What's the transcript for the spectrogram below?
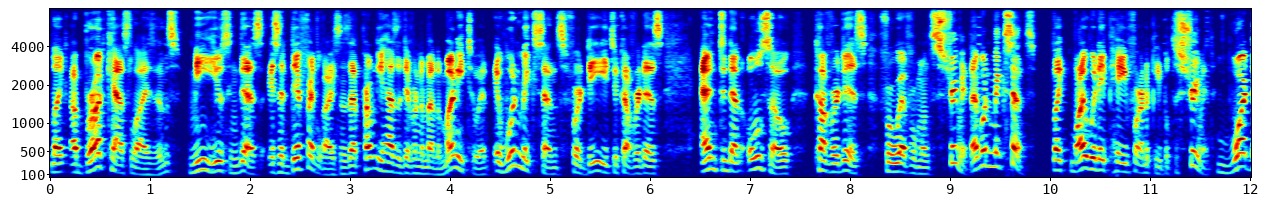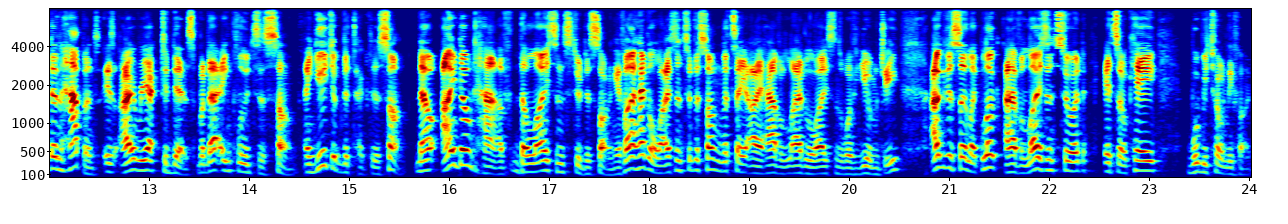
like a broadcast license me using this is a different license that probably has a different amount of money to it. It wouldn't make sense for DE to cover this and to then also cover this for whoever wants to stream it. That wouldn't make sense. Like why would they pay for other people to stream it? What then happens is I react to this but that includes the song. And YouTube detects the song. Now I don't have the license to the song. If I had a license to the song let's say I have a license with UMG I could just say like look I have a license to it. It's okay. We'll be totally fine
